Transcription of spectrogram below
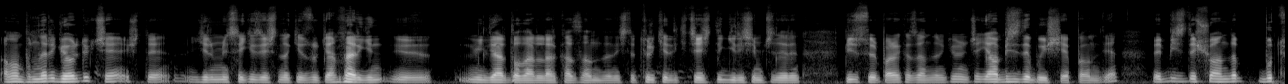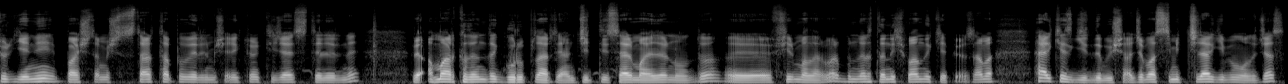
Ama bunları gördükçe işte 28 yaşındaki Zuckerberg'in e, milyar dolarlar kazandığını, işte Türkiye'deki çeşitli girişimcilerin bir sürü para kazandığını görünce ya biz de bu işi yapalım diye ve biz de şu anda bu tür yeni başlamış startup'ı verilmiş elektronik ticaret sitelerine ve ama arkalarında gruplar yani ciddi sermayelerin olduğu e, firmalar var. Bunlara danışmanlık yapıyoruz ama herkes girdi bu işe. Acaba simitçiler gibi mi olacağız?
